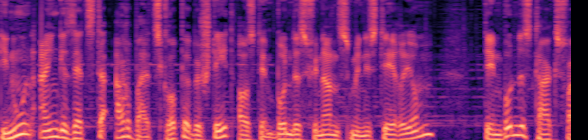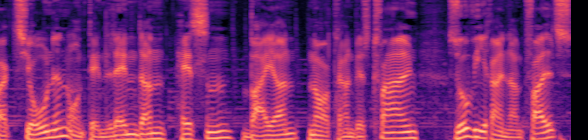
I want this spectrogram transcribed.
Die nun eingesetzte Arbeitsgruppe besteht aus dem Bundesfinanzministerium, den Bundestagsfraktionen und den Ländern Hessen, Bayern, Nordrhein-Westfalen sowie Rheinland-Pfalz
